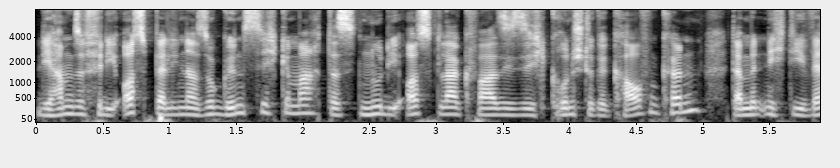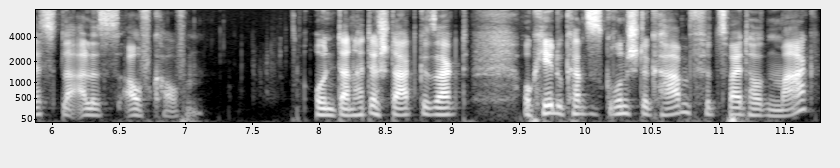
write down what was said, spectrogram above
die haben sie für die Ostberliner so günstig gemacht, dass nur die Ostler quasi sich Grundstücke kaufen können, damit nicht die Westler alles aufkaufen. Und dann hat der Staat gesagt, okay, du kannst das Grundstück haben für 2000 Mark,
